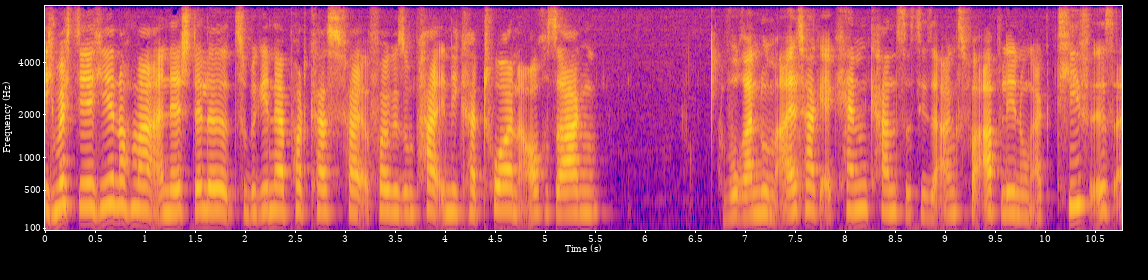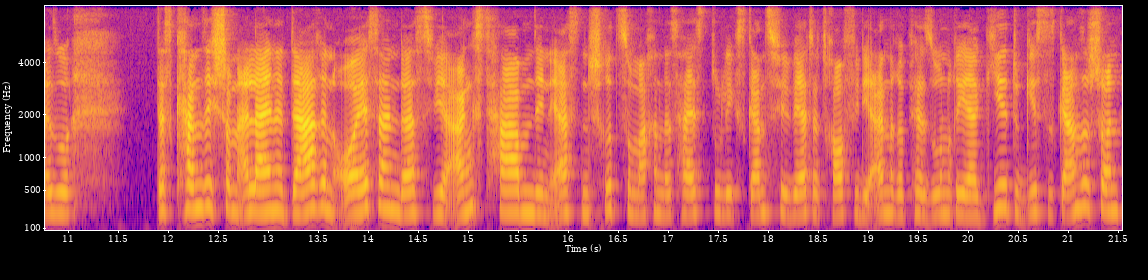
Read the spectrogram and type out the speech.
Ich möchte hier nochmal an der Stelle zu Beginn der Podcast-Folge so ein paar Indikatoren auch sagen, woran du im Alltag erkennen kannst, dass diese Angst vor Ablehnung aktiv ist. Also das kann sich schon alleine darin äußern, dass wir Angst haben, den ersten Schritt zu machen. Das heißt, du legst ganz viel Wert darauf, wie die andere Person reagiert. Du gehst das Ganze schon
